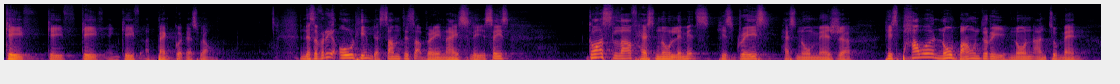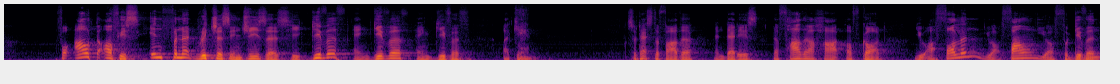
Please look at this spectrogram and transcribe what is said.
Gave, gave, gave, and gave a banquet as well. And there's a very old hymn that sums this up very nicely. It says, God's love has no limits, His grace has no measure, His power no boundary known unto men. For out of His infinite riches in Jesus, He giveth and giveth and giveth again. So that's the Father, and that is the Father heart of God. You are fallen, you are found, you are forgiven,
